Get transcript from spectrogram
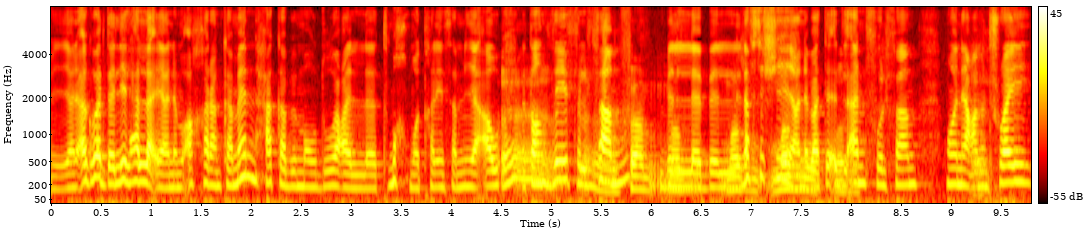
يعني أكبر دليل هلأ يعني مؤخرا كمان حكى بموضوع التمخمط خلينا نسميها أو آه تنظيف الفم, الفم. بال... بال... نفس الشيء يعني بعتقد الأنف والفم. هون عم شوي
